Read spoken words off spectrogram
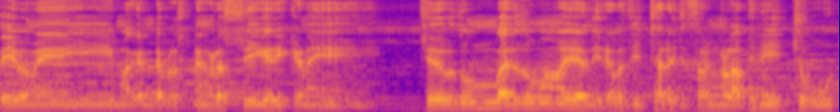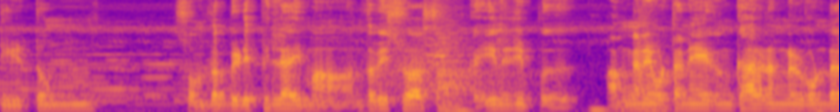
ദൈവമേ ഈ മകന്റെ പ്രശ്നങ്ങളെ സ്വീകരിക്കണേ. ചെറുതും വലുതുമായ നിരവധി ചലച്ചിത്രങ്ങൾ അഭിനയിച്ചു കൂട്ടിയിട്ടും സ്വന്തം പിടിപ്പില്ലായ്മ അന്ധവിശ്വാസം കയ്യിലിരിപ്പ് അങ്ങനെ ഒട്ടനേകം കാരണങ്ങൾ കൊണ്ട്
